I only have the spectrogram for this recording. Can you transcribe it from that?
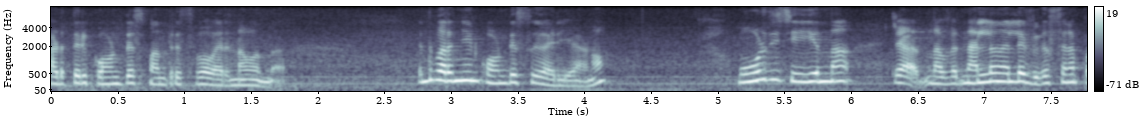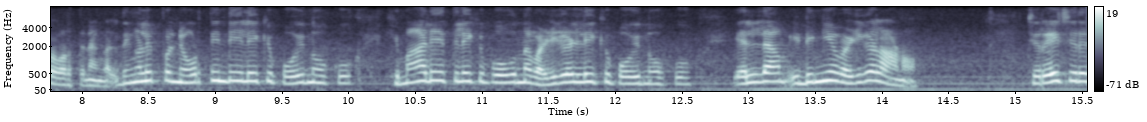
അടുത്തൊരു കോൺഗ്രസ് മന്ത്രിസഭ വരണമെന്ന്. എന്ന് പറഞ്ഞ് ഞാൻ കോൺഗ്രസ്സുകാരിയാണോ? മോദി ചെയ്യുന്ന നല്ല നല്ല വികസന പ്രവർത്തനങ്ങൾ. നിങ്ങളിപ്പോൾ നോർത്ത് ഇന്ത്യയിലേക്ക് പോയി നോക്കൂ ഹിമാലയത്തിലേക്ക് പോകുന്ന വഴികളിലേക്ക് പോയി നോക്കൂ എല്ലാം ഇടുങ്ങിയ വഴികളാണോ? ചെറിയ ചെറിയ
